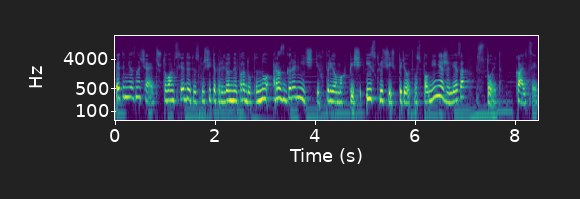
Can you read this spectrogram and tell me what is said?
Это не означает, что вам следует исключить определенные продукты, но разграничить их в приемах пищи и исключить в период восполнения железа стоит. Кальций,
